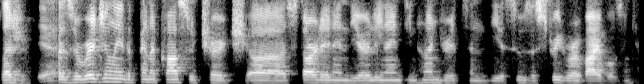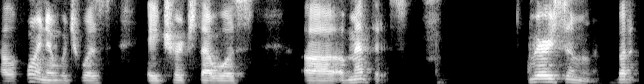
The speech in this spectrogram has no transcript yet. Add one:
pleasure. Yeah. Because originally the Pentecostal church uh, started in the early 1900s in the Azusa Street revivals in California, which was a church that was uh, a Methodist. Very similar, but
